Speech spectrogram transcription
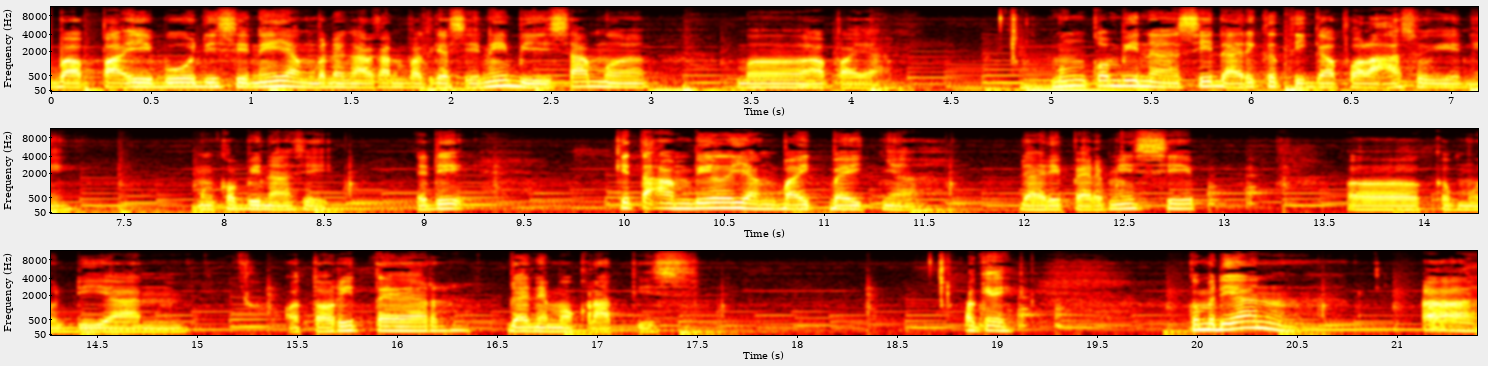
bapak ibu di sini yang mendengarkan podcast ini bisa me, me apa ya mengkombinasi dari ketiga pola asuh ini mengkombinasi jadi kita ambil yang baik-baiknya dari permisif eh, kemudian otoriter, dan demokratis. Oke, kemudian uh,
